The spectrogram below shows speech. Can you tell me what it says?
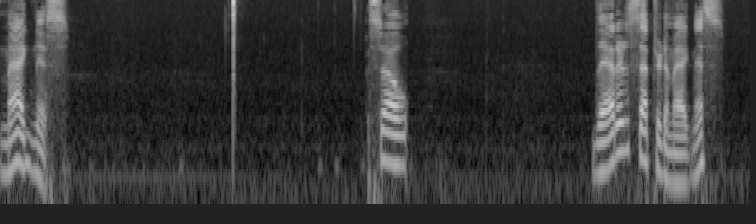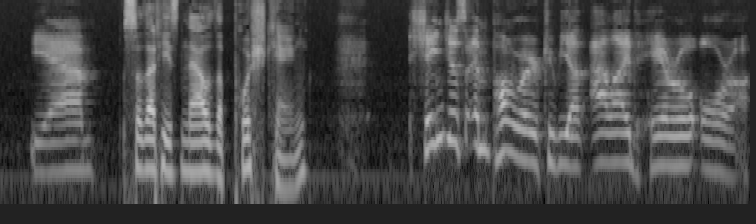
Magnus. So, they added a scepter to Magnus, Yeah. so that he's now the push king. Changes empower to be an allied hero aura.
